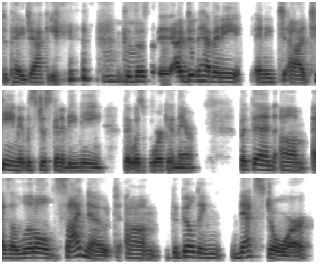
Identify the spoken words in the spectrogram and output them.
to pay Jackie. mm-hmm. because those I didn't have any any uh, team. It was just going to be me that was working there. But then, um, as a little side note, um, the building next door,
